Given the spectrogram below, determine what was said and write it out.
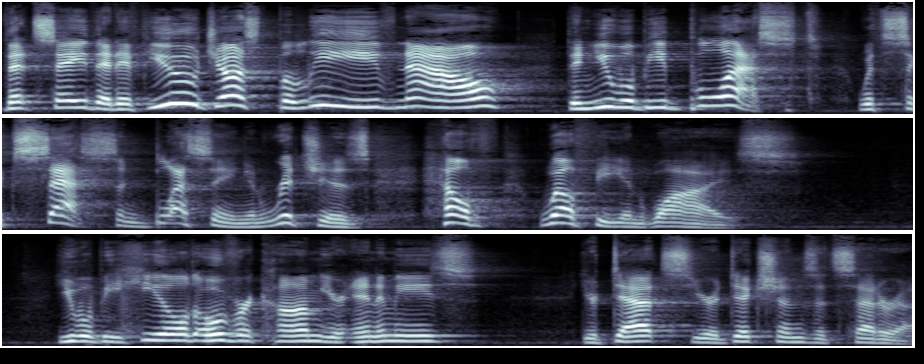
that say that if you just believe now, then you will be blessed with success and blessing and riches, health, wealthy and wise. You will be healed, overcome your enemies, your debts, your addictions, etc.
